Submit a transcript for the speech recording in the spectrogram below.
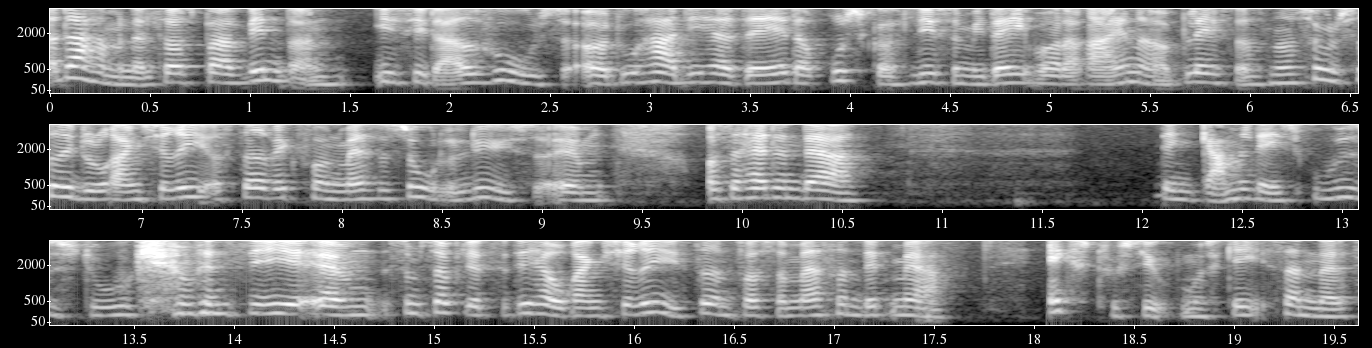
og der har man altså også bare vinteren i sit eget hus, og du har de her dage, der rusker, ligesom i dag, hvor der regner og blæser og sådan noget. Så kan du sidde i dit orangeri og stadigvæk få en masse sol og lys. Øh, og så have den der den gammeldags udestue, kan man sige, øhm, som så bliver til det her orangeri, i stedet for, som er sådan lidt mere eksklusivt måske. Sådan at,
